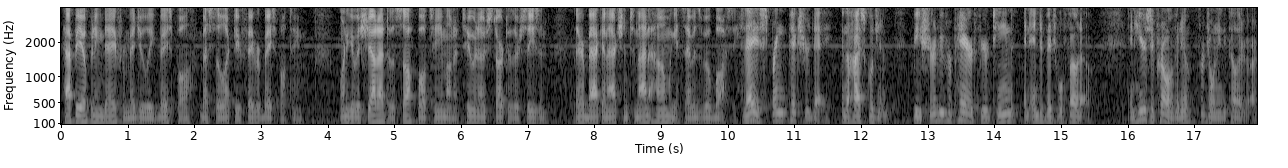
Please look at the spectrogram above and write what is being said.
Happy opening day for Major League Baseball. Best select your favorite baseball team. Want to give a shout out to the softball team on a 2 0 start to their season. They are back in action tonight at home against Evansville Bosse. Today is Spring Picture Day in the high school gym. Be sure to be prepared for your team and individual photo. And here's a promo video for joining the Color Guard.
